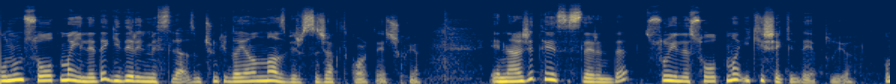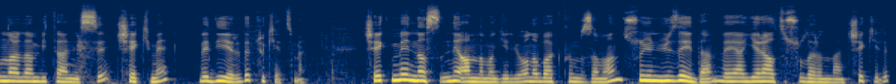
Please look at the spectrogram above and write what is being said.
Bunun soğutma ile de giderilmesi lazım. Çünkü dayanılmaz bir sıcaklık ortaya çıkıyor. Enerji tesislerinde su ile soğutma iki şekilde yapılıyor. Bunlardan bir tanesi çekme ve diğeri de tüketme. Çekme nasıl ne anlama geliyor ona baktığımız zaman suyun yüzeyden veya yeraltı sularından çekilip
